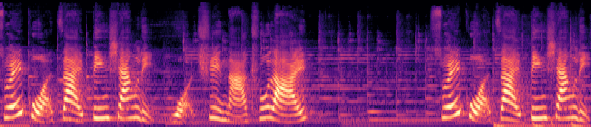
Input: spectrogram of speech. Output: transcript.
水果在冰箱里我去拿出来 水果在冰箱里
